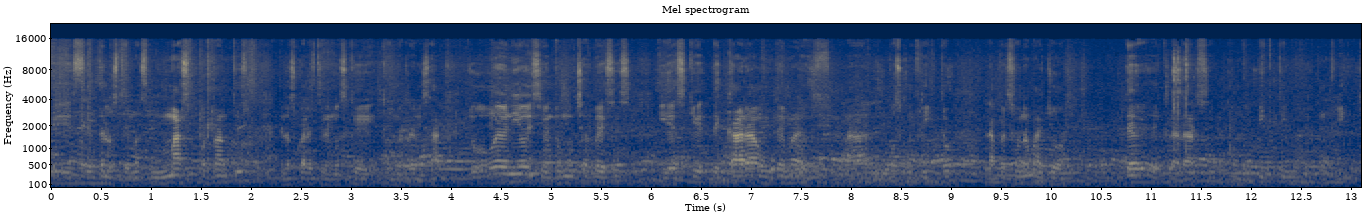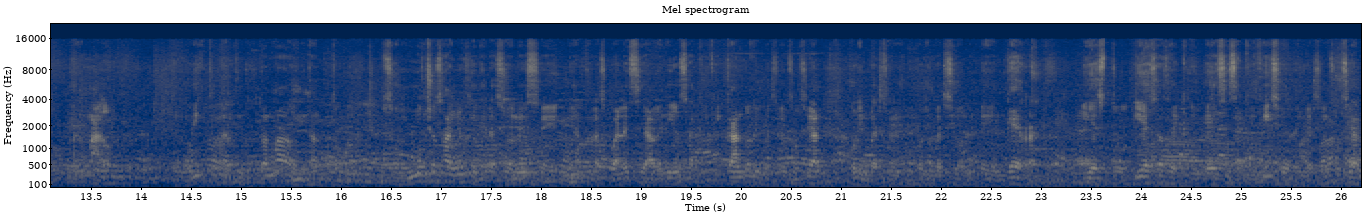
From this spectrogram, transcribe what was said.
es, de los temas más importantes en los cuales tenemos que, revisar. Yo he venido diciendo muchas veces y es que de cara a un tema de, un conflicto, la persona mayor debe declararse como víctima armado, como víctima del conflicto armado, tanto son muchos años, generaciones eh, mediante las cuales se ha venido sacrificando la inversión social por inversión, por inversión en guerra. Y, esto, y ese sacrificio de la inversión social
